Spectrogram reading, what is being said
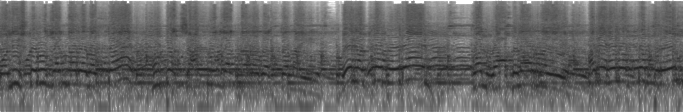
पॉलिश करून जगणारं रक्त आहे बुट चाटून जगणारं रक्त नाही. हे रक्त वागणार नाही. अरे हे रक्त प्रेम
